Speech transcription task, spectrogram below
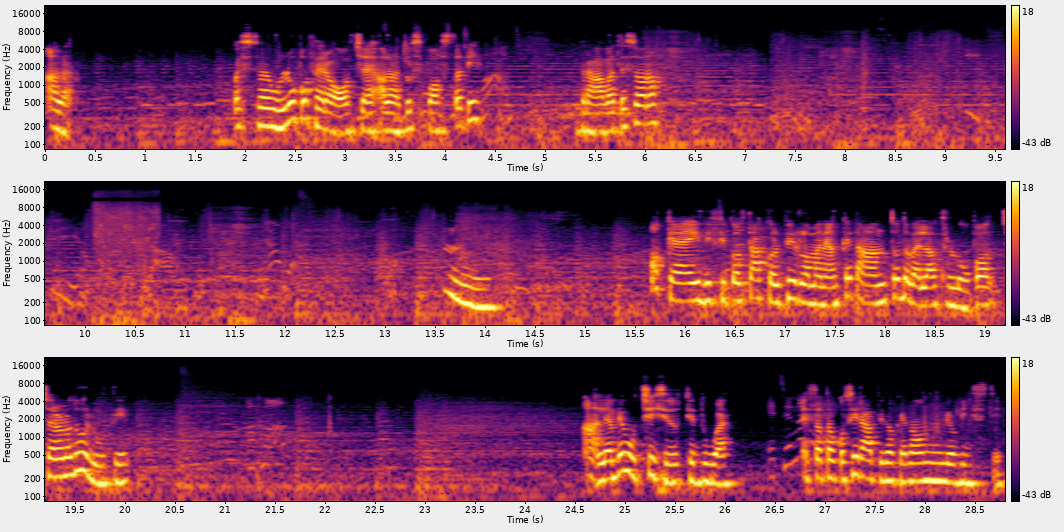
Allora. Questo è un lupo feroce. Allora tu spostati. Brava tesoro. Mm. Ok, difficoltà a colpirlo ma neanche tanto. Dov'è l'altro lupo? C'erano due lupi. Ah, li abbiamo uccisi tutti e due. È stato così rapido che non li ho visti.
